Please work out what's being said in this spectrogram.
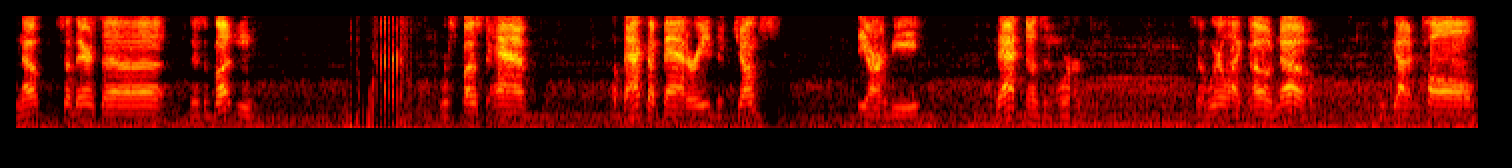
Nope. So there's a there's a button. We're supposed to have a backup battery that jumps the RV. That doesn't work. So we're like, oh no, we got to call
